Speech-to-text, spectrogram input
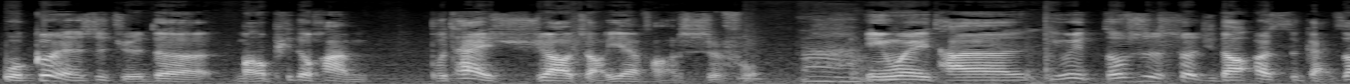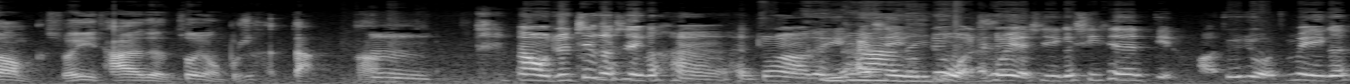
我个人是觉得毛坯的话不太需要找验房师傅，啊因为它因为都是涉及到二次改造嘛，所以它的作用不是很大啊。嗯，那我觉得这个是一个很很重要的一个，很重要的一个对我来说也是一个新鲜的点啊，就是有这么一个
